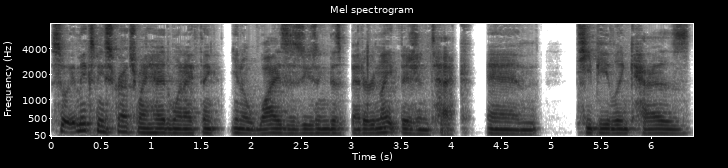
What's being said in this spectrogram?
so it makes me scratch my head when I think you know Wyze is using this better night vision tech, and TP Link has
